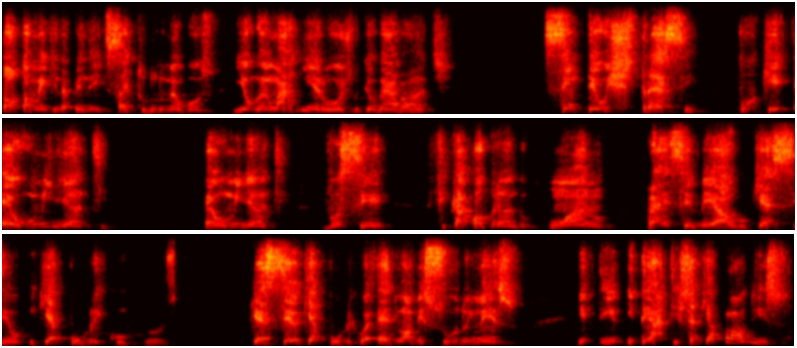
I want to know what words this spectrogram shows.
totalmente independente, sai tudo do meu bolso. E eu ganho mais dinheiro hoje do que eu ganhava antes. Sem ter o estresse, porque é humilhante. É humilhante você ficar cobrando um ano para receber algo que é seu e que é público. Que é seu e que é público. É de um absurdo imenso. E, e, e tem artista que aplaude isso.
